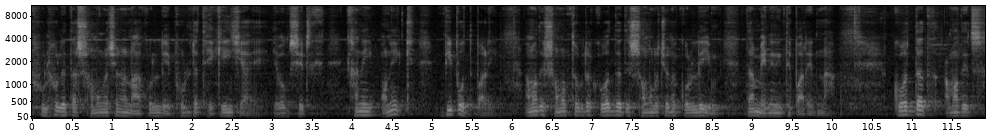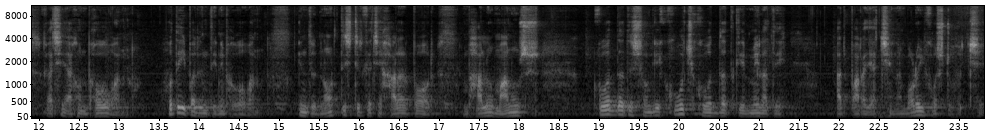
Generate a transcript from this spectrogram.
ভুল হলে তার সমালোচনা না করলে ভুলটা থেকেই যায় এবং সেখানেই অনেক বিপদ বাড়ে আমাদের সমর্থকরা কোয়াদ্দাতের সমালোচনা করলেই তা মেনে নিতে পারেন না। কোয়াদ্দাত আমাদের কাছে এখন ভগবান। হতেই পারেন তিনি ভগবান। কিন্তু নর্থ ইস্টের কাছে হারার পর ভালো মানুষ কোয়াদ্দাতের সঙ্গে কোচ কোয়াদ্দাতকে মেলাতে আর পারা যাচ্ছে না। বড়ই কষ্ট হচ্ছে।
